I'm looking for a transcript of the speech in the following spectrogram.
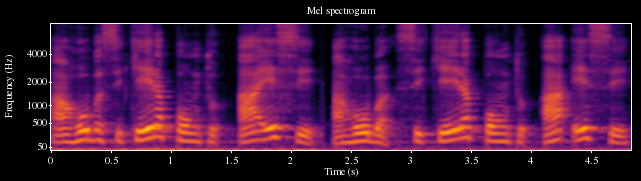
arroba siqueira.aec, arroba siqueira.aec.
